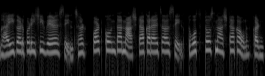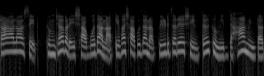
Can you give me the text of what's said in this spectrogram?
घाई-गडबडीची वेळ असेल, झटपट कोणता नाश्ता करायचा असेल, तोच तोच नाश्ता खाऊन कंटाळा आला असेल, तुमच्याकडे साबुदाणा किंवा साबुदाणा पीठ जरी असेल तर तुम्ही दहा मिनिटात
